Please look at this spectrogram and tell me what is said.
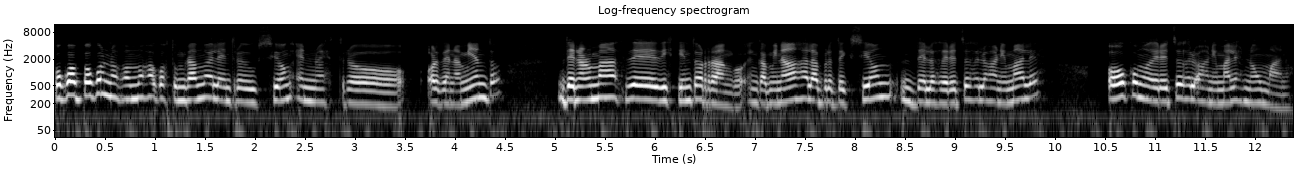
Poco a poco nos vamos acostumbrando a la introducción en nuestro ordenamiento de normas de distinto rango, encaminadas a la protección de los derechos de los animales o como derechos de los animales no humanos.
